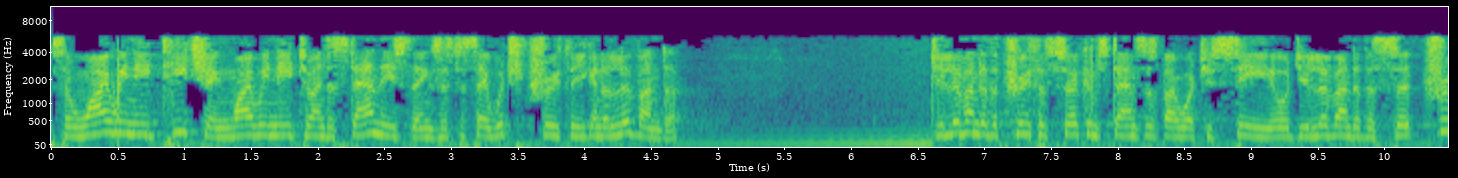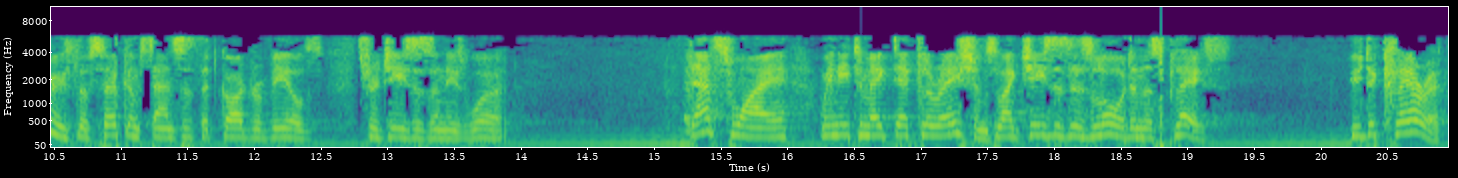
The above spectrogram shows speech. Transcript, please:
So, why we need teaching, why we need to understand these things, is to say which truth are you going to live under? Do you live under the truth of circumstances by what you see, or do you live under the truth of circumstances that God reveals through Jesus and His Word? That's why we need to make declarations like Jesus is Lord in this place. You declare it.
